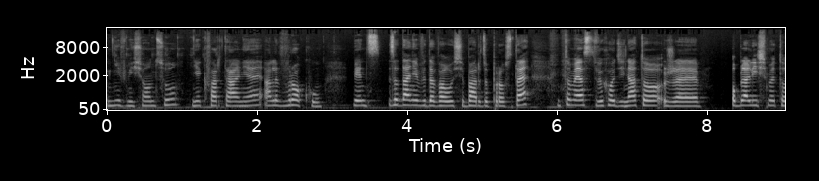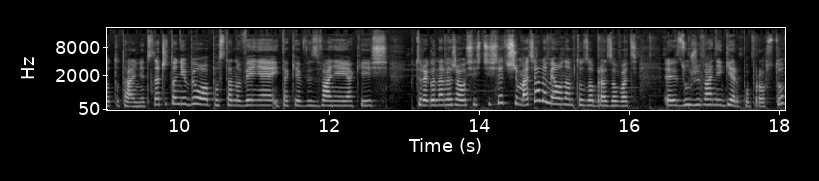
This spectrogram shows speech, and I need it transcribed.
nie w miesiącu, nie kwartalnie, ale w roku. Więc zadanie wydawało się bardzo proste. Natomiast wychodzi na to, że oblaliśmy to totalnie. To znaczy, to nie było postanowienie i takie wyzwanie jakieś, którego należało się ściśle trzymać, ale miało nam to zobrazować y, zużywanie gier po prostu.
